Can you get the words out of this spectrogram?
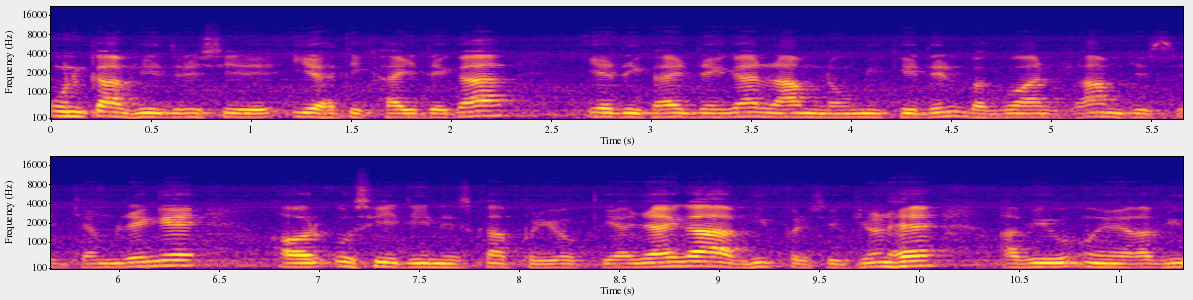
उनका भी दृश्य यह दिखाई देगा। यह दिखाई देगा रामनवमी के दिन भगवान राम जिससे जन्म लेंगे और उसी दिन इसका प्रयोग किया जाएगा। अभी प्रशिक्षण है अभी अभी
